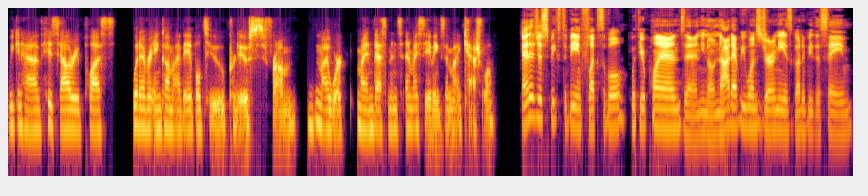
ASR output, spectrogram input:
we can have his salary plus whatever income I've able to produce from my work, my investments and my savings and my cash flow. And it just speaks to being flexible with your plans and, you know, not everyone's journey is going to be the same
